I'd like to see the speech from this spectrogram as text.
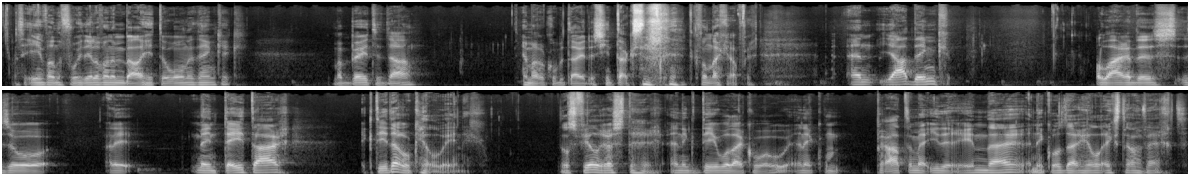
dat is een van de voordelen van in België te wonen, denk ik. Maar buiten dat... En Marokko betaal je dus geen taxen. ik vond dat grappig. En ja, denk... waren dus zo... Allee, mijn tijd daar... Ik deed daar ook heel weinig. Dat was veel rustiger. En ik deed wat ik wou. En ik kon praten met iedereen daar. En ik was daar heel extravert.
